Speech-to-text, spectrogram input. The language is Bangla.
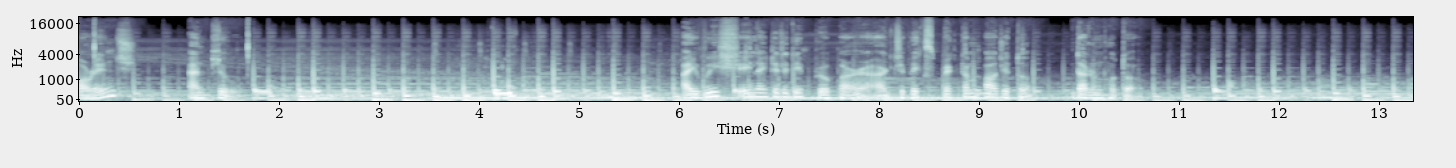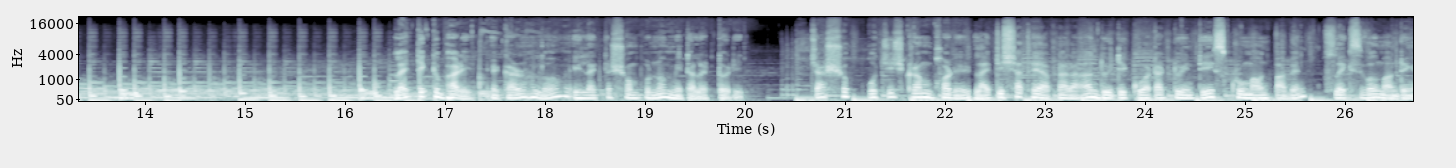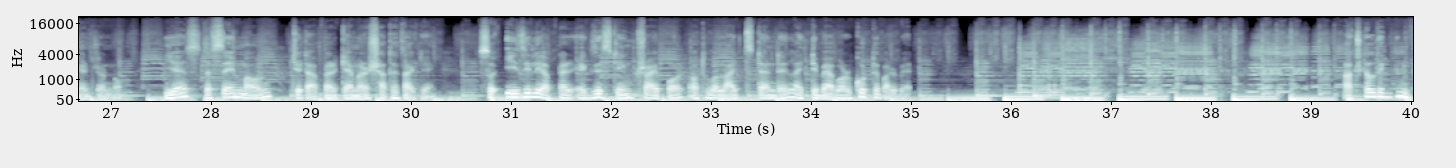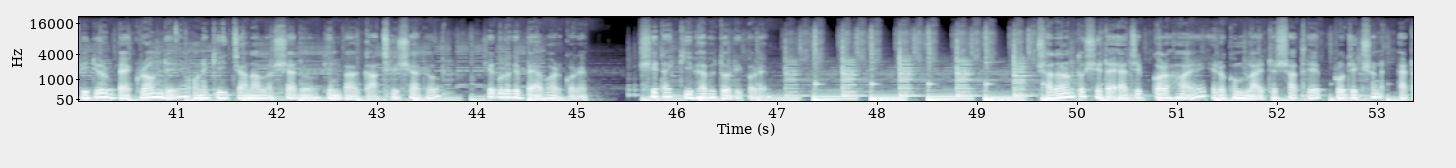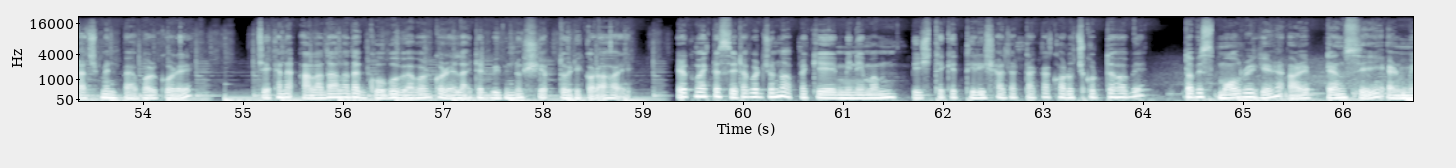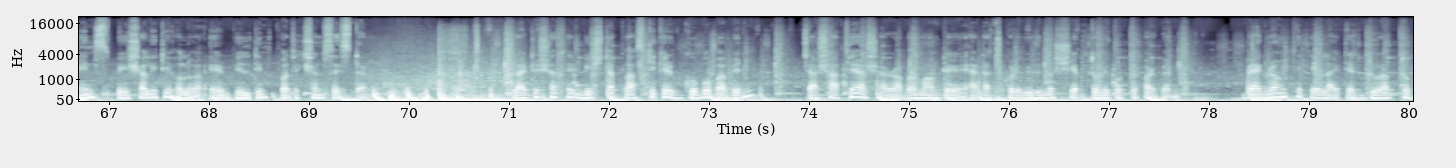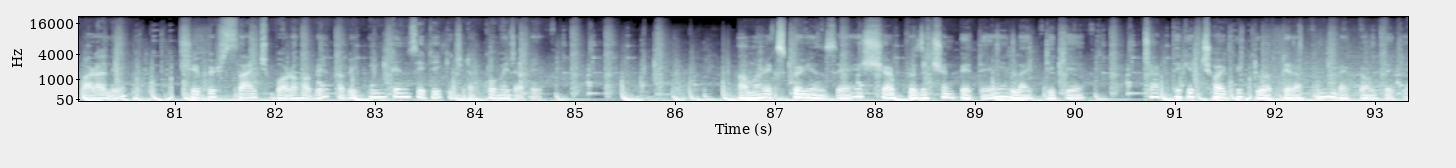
orange and blue I wish এই লাইটে যদি প্রপার আর জিপি স্পেকট্রাম পাওয়া যেত, দারুণ হতো। লাইটটা একটু ভারী, এর কারণ হলো এই লাইটটা সম্পূর্ণ মেটালের তৈরি। চারশো পঁচিশ গ্রাম ভরের লাইটটির সাথে আপনারা দুইটি কোয়ার্টার টোয়েন্টি স্ক্রু মাউন্ট পাবেন ফ্লেক্সিবল মাউন্টিংয়ের জন্য। ইয়েস দ্য সেম মাউন্ট যেটা আপনার ক্যামেরার সাথে থাকে। সো ইজিলি আপনার এক্সিস্টিং ট্রাইপড অথবা লাইট স্ট্যান্ডে লাইটটি ব্যবহার করতে পারবেন। আজকাল দেখবেন ভিডিওর ব্যাকগ্রাউন্ডে অনেকেই জানালার শ্যাডো কিংবা গাছের শ্যাডো সেগুলোকে ব্যবহার করে। সেটা কীভাবে তৈরি করে? সাধারণত সেটা অ্যাচিভ করা হয় এরকম লাইটের সাথে প্রজেকশন অ্যাটাচমেন্ট ব্যবহার করে, যেখানে আলাদা আলাদা গোবো ব্যবহার করে লাইটের বিভিন্ন শেপ তৈরি করা হয়। এরকম একটা সেট জন্য আপনাকে মিনিমাম বিশ থেকে তিরিশ হাজার টাকা খরচ করতে হবে। তবে স্মল রিগের আর এফ টেন্সি এর মেন স্পেশালিটি হলো এর বিল্ট ইন প্রজেকশন সিস্টেম লাইটের সাথে বিশটা প্লাস্টিকের গোবো পাবেন, যা সাথে আসা রাবার মাউন্টে অ্যাটাচ করে বিভিন্ন শেপ তৈরি করতে পারবেন। ব্যাকগ্রাউন্ড থেকে লাইটের দূরত্ব বাড়ালে শেপের সাইজ বড় হবে, তবে ইন্টেন্সিটি কিছুটা কমে যাবে। আমার এক্সপিরিয়েন্সে শার্প প্রজেকশন পেতে লাইটটিকে চার থেকে ছয় ফিট দূরত্বে রাখুন ব্যাকগ্রাউন্ড থেকে।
